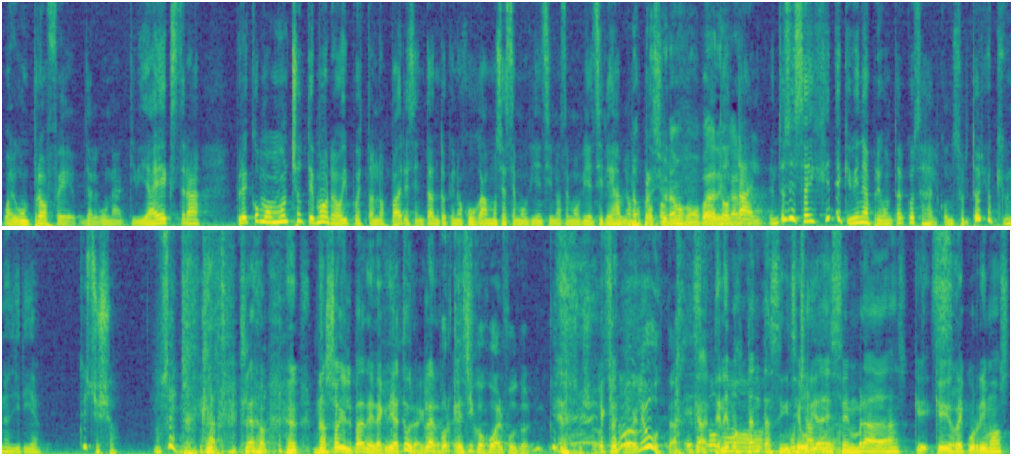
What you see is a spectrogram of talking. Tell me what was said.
o algún profe de alguna actividad extra, pero hay como mucho temor hoy puesto en los padres en tanto que nos juzgamos si hacemos bien, si no hacemos bien, si les hablamos Nos poco. presionamos como padres, Total. claro. Entonces hay gente que viene a preguntar cosas al consultorio que uno diría, ¿qué sé yo? No sé, fíjate. Claro, no soy el padre de la criatura, claro. ¿Por qué el Es- chico juega al fútbol? ¿Qué sé yo? O sea, porque le gusta. Claro, tenemos tantas inseguridades sembradas que, que recurrimos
